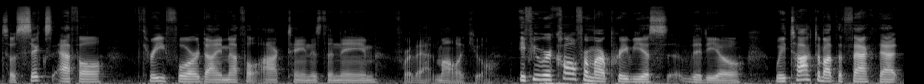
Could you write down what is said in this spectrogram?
So 6-ethyl 3,4 dimethyl octane is the name for that molecule. If you recall from our previous video, we talked about the fact that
